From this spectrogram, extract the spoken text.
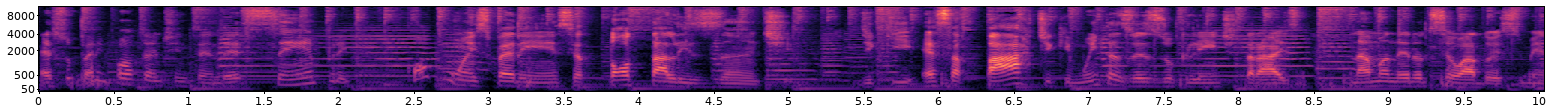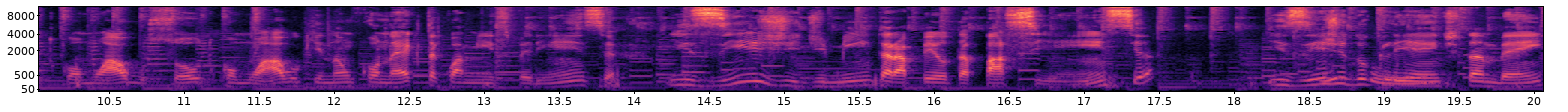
é super importante entender sempre como uma experiência totalizante de que essa parte que muitas vezes o cliente traz na maneira do seu adoecimento como algo solto, como algo que não conecta com a minha experiência, exige de mim, terapeuta, paciência, exige do cliente também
